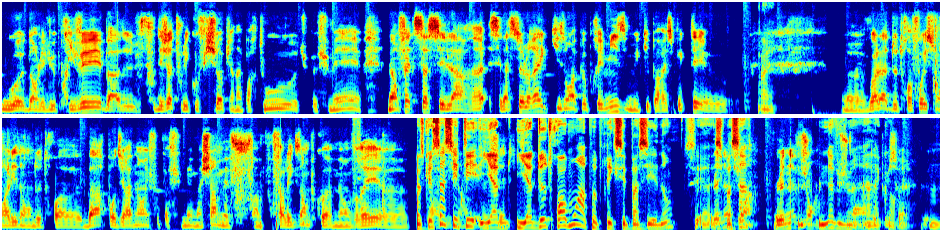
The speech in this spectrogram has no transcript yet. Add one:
ou dans les lieux privés. Bah, faut déjà tous les coffee shops, il y en a partout. Tu peux fumer. Mais en fait, ça, c'est la, c'est la seule règle qu'ils ont à peu près mise, mais qui est pas respectée. Ouais. Euh, voilà, deux trois fois, ils sont allés dans deux trois bars pour dire ah non, il faut pas fumer machin. Mais pff, pour faire l'exemple, quoi. Mais en vrai, euh, Parce que Ah, ça, c'était il y a, achètent. il y a deux, trois mois à peu près que c'est passé, non? C'est le c'est 9 pas ça? Le 9 juin. Le 9 juin. Ah, d'accord. ouais. Hmm.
